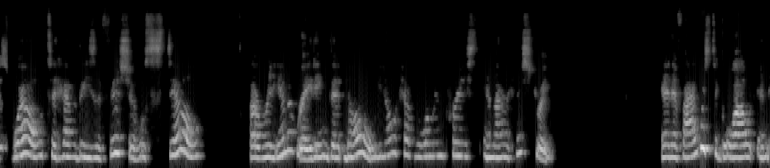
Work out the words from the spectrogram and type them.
as well, to have these officials still uh, reiterating that no, we don't have a woman priest in our history. And if I was to go out and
